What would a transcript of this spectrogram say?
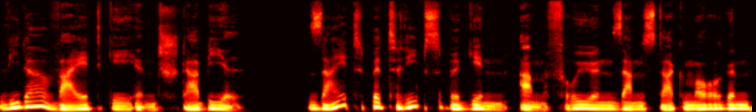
wieder weitgehend stabil. Seit Betriebsbeginn am frühen Samstagmorgen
